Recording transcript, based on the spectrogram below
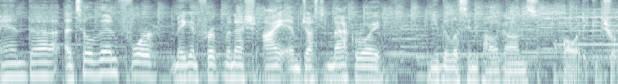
And uh, until then for megan Farokhmanesh, i am justin mcelroy. And you've been listening to polygon's quality control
